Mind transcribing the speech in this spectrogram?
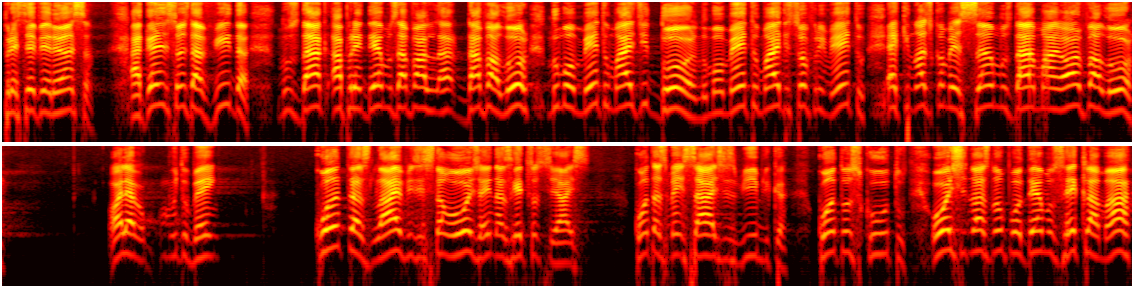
Perseverança. As grandes lições da vida nos dá, aprendemos a, val, dar valor no momento mais de dor, no momento mais de sofrimento, é que nós começamos a dar maior valor. Olha muito bem, quantas lives estão hoje aí nas redes sociais, quantas mensagens bíblicas, quantos cultos. Hoje nós não podemos reclamar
